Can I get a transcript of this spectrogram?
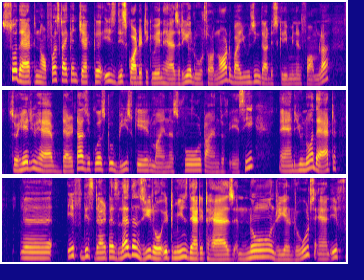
so that now first I can check uh, is this quadratic equation has real roots or not by using the discriminant formula. So here you have delta is equals to b square minus 4 times of ac and you know that uh, if this delta is less than 0 it means that it has no real roots and if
